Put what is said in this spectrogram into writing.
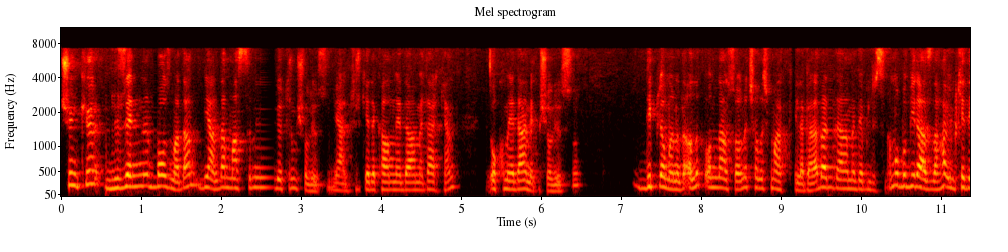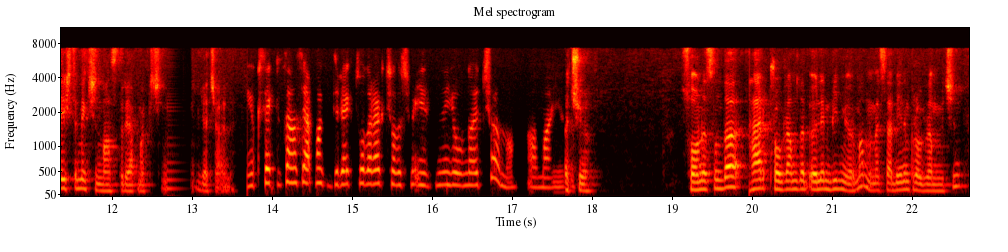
Çünkü düzenini bozmadan bir yandan master'ını götürmüş oluyorsun. Yani Türkiye'de kalmaya devam ederken okumaya devam etmiş oluyorsun. Diplomanı da alıp ondan sonra çalışma hakkıyla beraber devam edebilirsin. Ama bu biraz daha ülke değiştirmek için, master yapmak için geçerli. Yüksek lisans yapmak direkt olarak çalışma izni yolunu açıyor mu Almanya'da? Açıyor. Sonrasında her programda öyle mi bilmiyorum ama mesela benim programım için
